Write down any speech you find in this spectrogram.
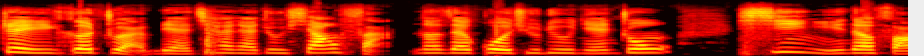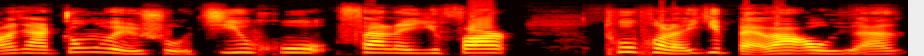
这一个转变恰恰就相反。那在过去六年中，悉尼的房价中位数几乎翻了一番，突破了一百万澳元。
